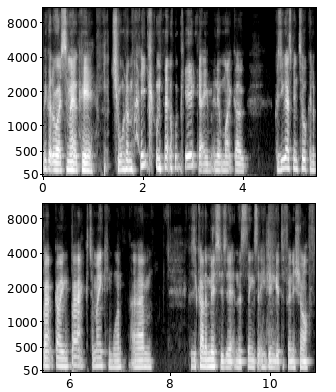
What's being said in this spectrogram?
we got the rights to Metal Gear. Do you want to make a Metal Gear game?" And it might go because you guys have been talking about going back to making one um because he kind of misses it and there's things that he didn't get to finish off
